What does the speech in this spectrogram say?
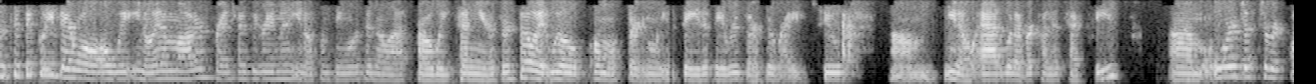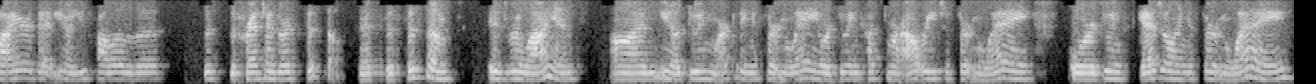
So typically there will always, you know, in a modern franchise agreement, you know, something within the last probably 10 years or so, it will almost certainly say that they reserve the right to, um, you know, add whatever kind of tech fees, um, or just to require that, you know, you follow the, the, the franchisor's system. And if the system is reliant on, you know, doing marketing a certain way or doing customer outreach a certain way or doing scheduling a certain way,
